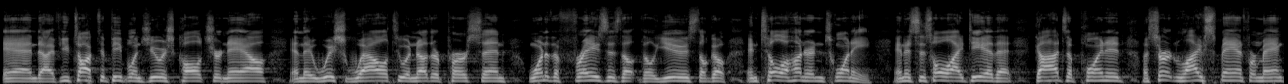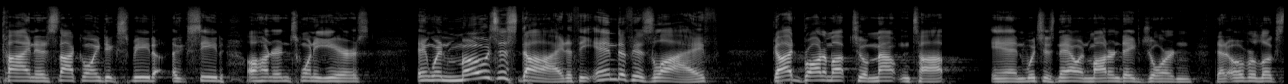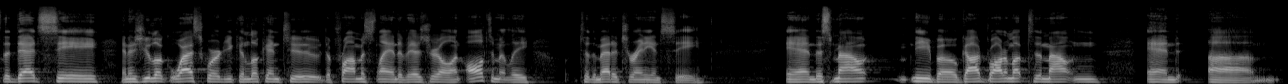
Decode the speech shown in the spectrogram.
And uh, if you talk to people in Jewish culture now and they wish well to another person, one of the phrases they'll, they'll, use, they'll go, until 120. And it's this whole idea that God's appointed a certain lifespan for mankind and it's not going to exceed, exceed 120 years. And when Moses died at the end of his life, God brought him up to a mountaintop and which is now in modern day Jordan, that overlooks the Dead Sea. And as you look westward, you can look into the promised land of Israel and ultimately to the Mediterranean Sea. And this Mount Nebo, God brought him up to the mountain, and um,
